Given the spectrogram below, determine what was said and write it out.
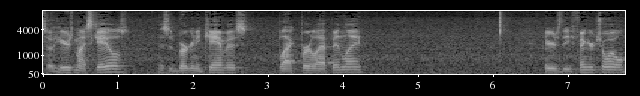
So here's my scales. This is burgundy canvas, black burlap inlay. Here's the finger choil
